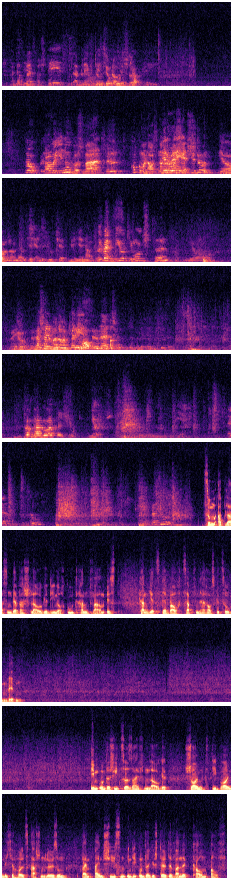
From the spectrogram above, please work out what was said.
So, aber genug geschwart, weil gucken wir aus nach der Welt. jetzt gedun. Ja. Wir werden gut gemutscht sein. Ja. Das hätte man noch ein Kerl offen, nicht? Komm, ein paar Gurkchen. Ja. Zum Ablassen der Waschlauge, die noch gut handwarm ist, kann jetzt der Bauchzapfen herausgezogen werden. Im Unterschied zur Seifenlauge schäumt die bräunliche Holzaschenlösung beim Einschießen in die untergestellte Wanne kaum auf.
